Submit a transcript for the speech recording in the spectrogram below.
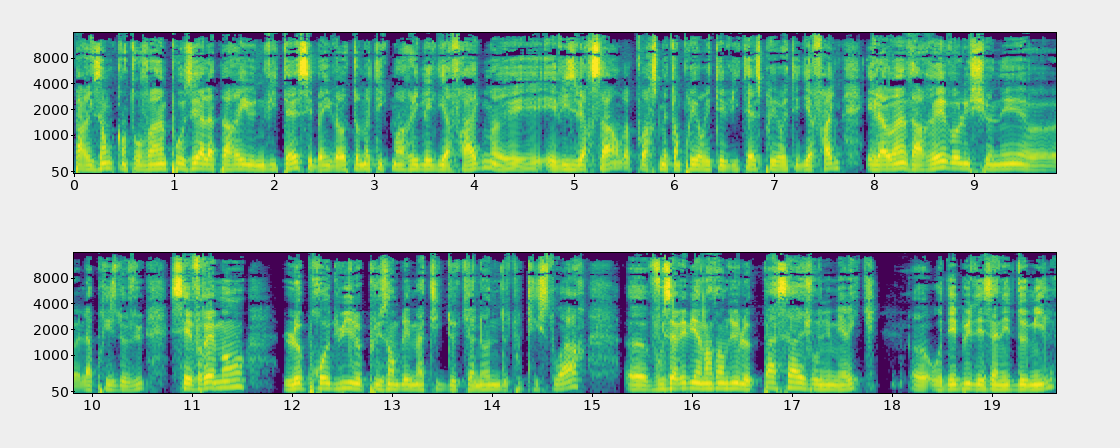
Par exemple, quand on va imposer à l'appareil une vitesse, eh ben il va automatiquement régler le diaphragme et, vice versa. On va pouvoir se mettre en priorité vitesse, priorité diaphragme, et la 1 va révolutionner la prise de vue. C'est vraiment le produit le plus emblématique de Canon de toute l'histoire. vous avez bien entendu le passage au numérique euh, au début des années 2000,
